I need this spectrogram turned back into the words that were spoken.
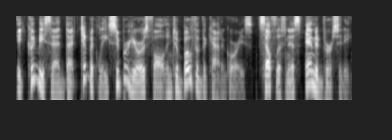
It could be said that typically superheroes fall into both of the categories, selflessness and adversity.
